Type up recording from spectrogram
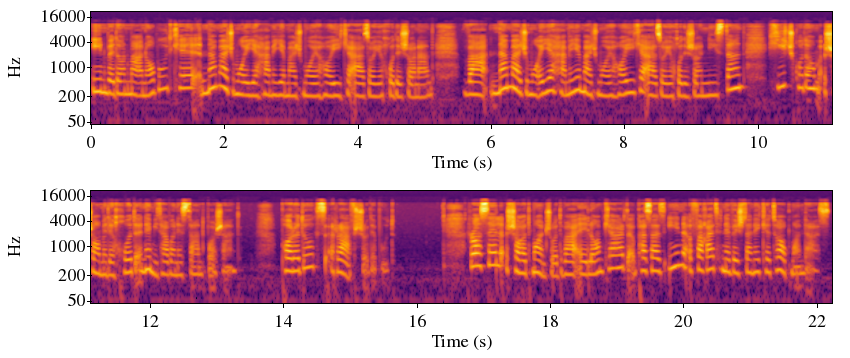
این بدان معنا بود که نه مجموعه همه مجموعه هایی که اعضای خودشانند و نه مجموعه همه مجموعه هایی که اعضای خودشان نیستند هیچ کدام شامل خود نمی توانستند باشند. پارادوکس رفع شده بود. راسل شادمان شد و اعلام کرد پس از این فقط نوشتن کتاب مانده است.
